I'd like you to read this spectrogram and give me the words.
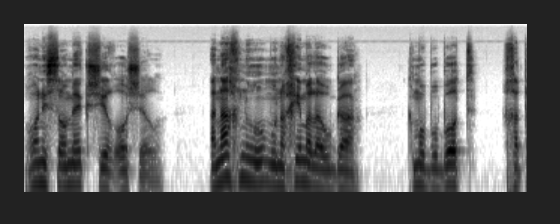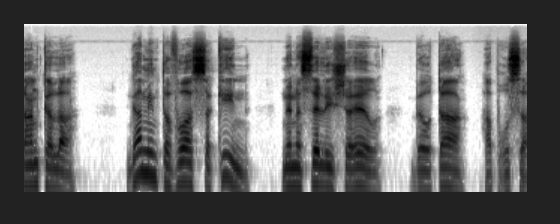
רוני סומק, שיר אושר. אנחנו מונחים על העוגה, כמו בובות חתן כלה. גם אם תבוא הסכין, ננסה להישאר באותה הפרוסה.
